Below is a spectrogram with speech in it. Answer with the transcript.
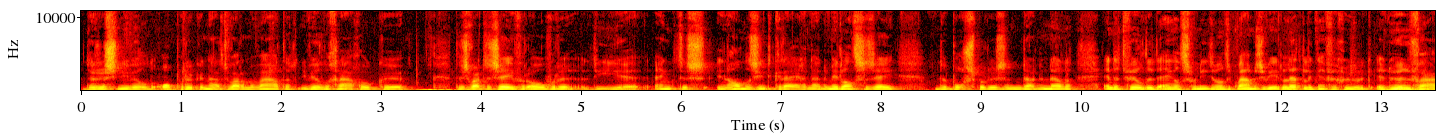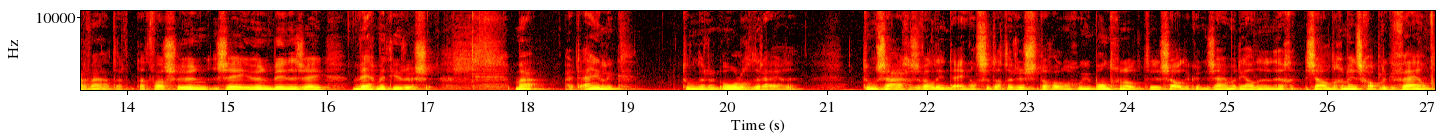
de Russen die wilden oprukken naar het warme water, die wilden graag ook eh, de Zwarte Zee veroveren, die engtes in handen zien te krijgen naar de Middellandse Zee, de Bosporus en de Dardanellen. En dat wilden de Engelsen niet, want dan kwamen ze weer letterlijk en figuurlijk in hun vaarwater. Dat was hun zee, hun binnenzee, weg met die Russen. Maar uiteindelijk, toen er een oorlog dreigde, toen zagen ze wel in de Engelsen dat de Russen toch wel een goede bondgenoot eh, zouden kunnen zijn, maar die hadden dezelfde gemeenschappelijke vijand,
